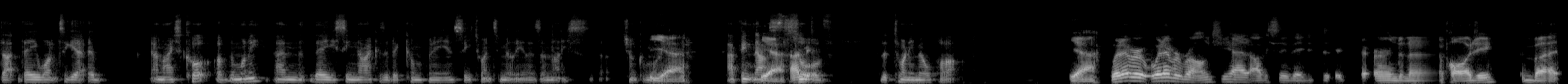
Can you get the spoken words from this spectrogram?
that they want to get a, a nice cut of the money and they see Nike as a big company and see 20 million as a nice chunk of money. Yeah, I think that's Yeah, I sort mean- of the 20 mil part. yeah. Whatever whatever wrong she had, obviously they earned an apology. But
